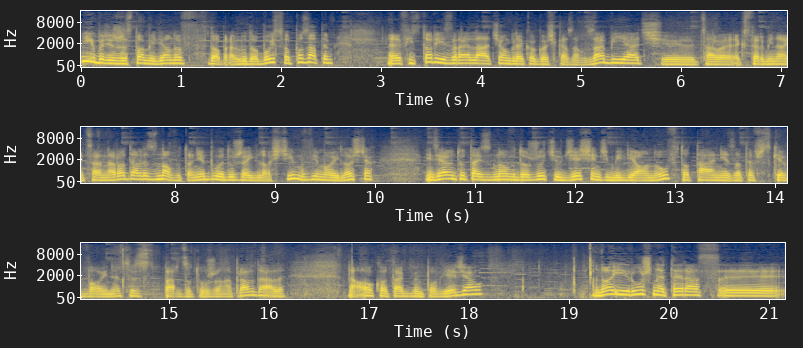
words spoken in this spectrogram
niech będzie, że 100 milionów, dobra, ludobójstwo. Poza tym e, w historii Izraela ciągle kogoś kazał zabijać, e, całe eksterminować całe narody, ale znowu to nie były duże ilości, mówimy o ilościach, więc ja bym tutaj znowu dorzucił 10 milionów totalnie za te wszystkie wojny, co jest bardzo dużo naprawdę, ale na oko tak bym powiedział. No i różne teraz y,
